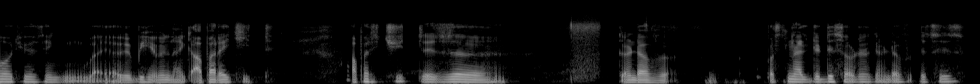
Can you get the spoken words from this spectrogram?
what you're thinking why are you behaving like Aparajit Aparajit is a kind of personality disorder kind of disease.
